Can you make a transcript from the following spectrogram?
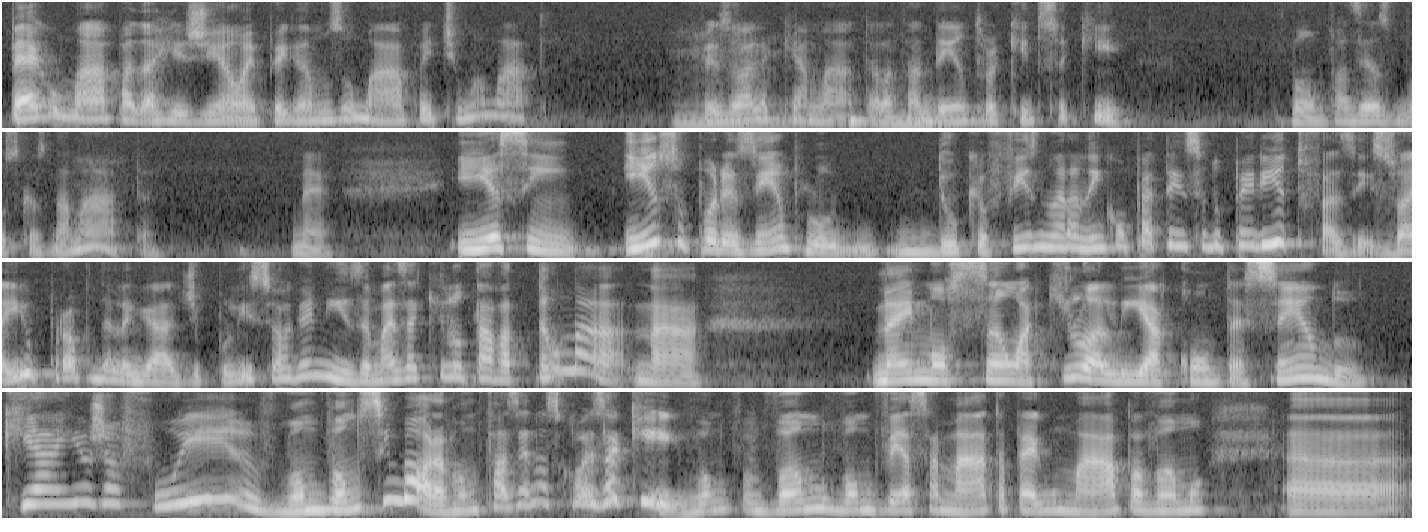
Pega o mapa da região, aí pegamos o mapa e tinha uma mata. Fez, olha aqui a mata, ela está dentro aqui disso aqui. Vamos fazer as buscas na mata, né? E assim, isso, por exemplo, do que eu fiz não era nem competência do perito fazer. Isso aí o próprio delegado de polícia organiza. Mas aquilo estava tão na, na, na emoção, aquilo ali acontecendo, que aí eu já fui, vamos, vamos embora, vamos fazendo as coisas aqui. Vamos, vamos, vamos ver essa mata, pega um mapa, vamos. ah,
